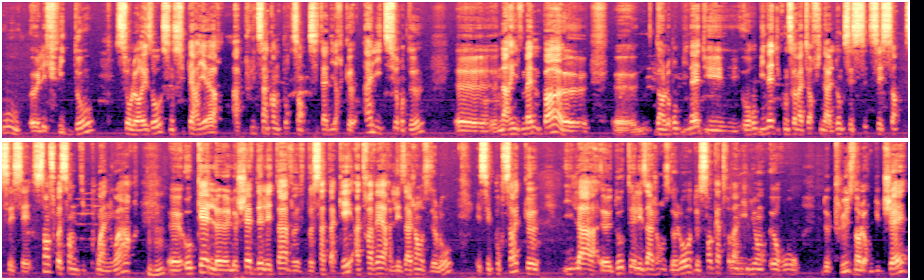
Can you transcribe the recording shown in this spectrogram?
où euh, les fuites d'eau sur le réseau sont supérieures à plus de 50%. C'est-à-dire qu'un litre sur deux euh, n'arrive même pas euh, euh, dans le robinet du, au robinet du consommateur final. Donc c'est 170 points noirs mhm. euh, auxquels le chef de l'État veut, veut s'attaquer à travers les agences de l'eau. Et c'est pour ça que il a doté les agences de l'eau de 180 millions d'euros de plus dans leur budget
